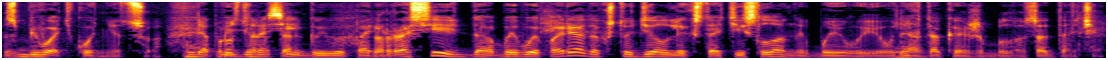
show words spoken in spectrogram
сбивать конницу. Да, просто видимо, рассеять боевой порядок. Рассеять, да, боевой порядок, что делали, кстати, и слоны боевые, у да. них такая же была задача.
